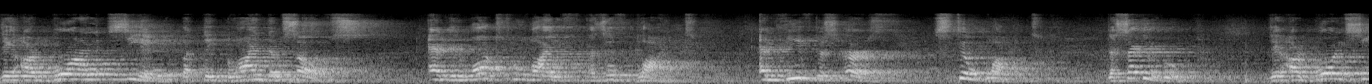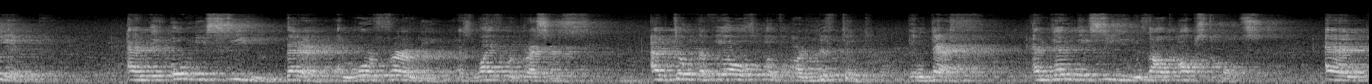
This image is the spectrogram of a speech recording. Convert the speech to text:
they are born seeing, but they blind themselves, and they walk through life as if blind, and leave this earth still blind. The second group, they are born seeing, and they only see better and more firmly as life progresses until the veils of are lifted in death, and then they see without obstacles, and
